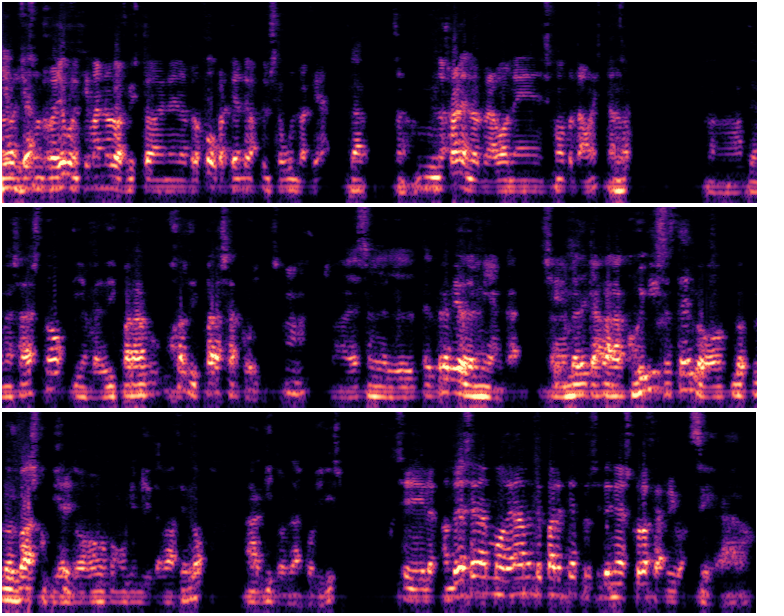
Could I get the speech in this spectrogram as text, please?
niños que es un rollo, por encima no lo has visto en el otro juego, prácticamente más que un segundo al final. Claro. No salen los dragones como protagonistas, ¿no? Ah, tienes a esto y en vez de disparar burbujas, disparas arcoíris. Ujú. O sea, es el, el previo del Niancan. O sea, Sí. en vez de que haga arcoíris, este lo, lo- los va escupiendo, como quien dice, va haciendo arquitos de arcoíris. Sí, las pantallas eran moderadamente parecidas, pero sí tenía scroll hacia arriba. Sí, claro.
